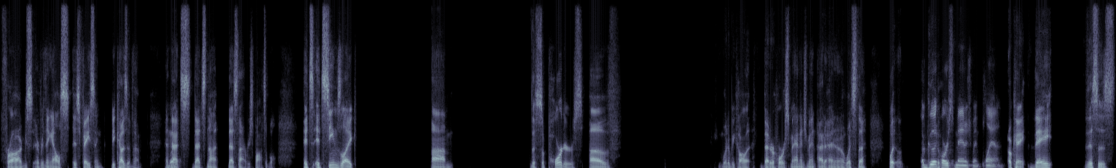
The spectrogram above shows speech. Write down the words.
frogs everything else is facing because of them. And right. that's that's not that's not responsible. It's it seems like um the supporters of what do we call it? Better horse management? I, I don't know. What's the what a good horse management plan. Okay they this is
